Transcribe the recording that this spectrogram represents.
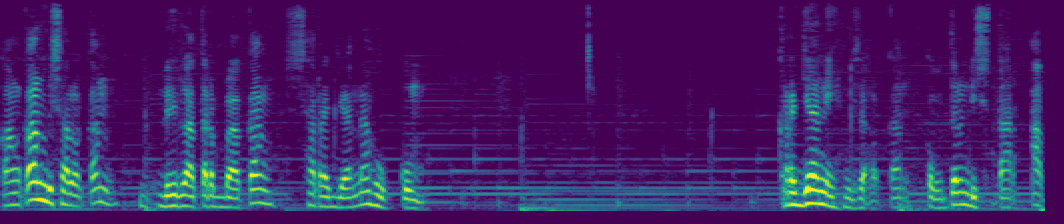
Kawan-kawan misalkan dari latar belakang sarjana hukum. Kerja nih misalkan. Kebetulan di startup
